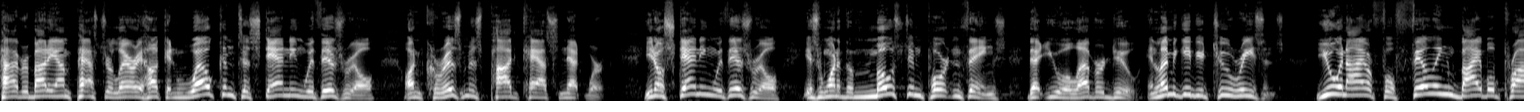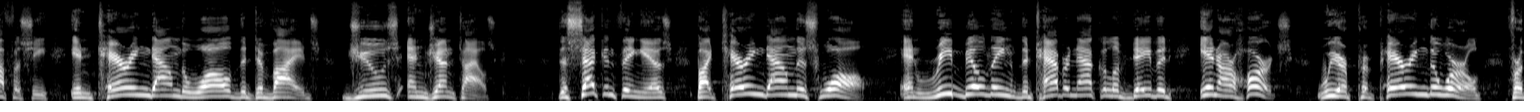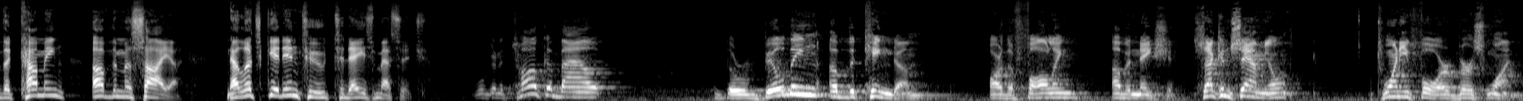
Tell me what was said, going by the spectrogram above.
Hi, everybody. I'm Pastor Larry Huch, and welcome to Standing with Israel on Charisma's Podcast Network. You know, standing with Israel is one of the most important things that you will ever do. And let me give you two reasons. You and I are fulfilling Bible prophecy in tearing down the wall that divides Jews and Gentiles. The second thing is by tearing down this wall and rebuilding the tabernacle of David in our hearts, we are preparing the world for the coming of the Messiah. Now let's get into today's message. We're going to talk about the building of the kingdom or the falling of a nation. 2 Samuel 24, verse 1.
